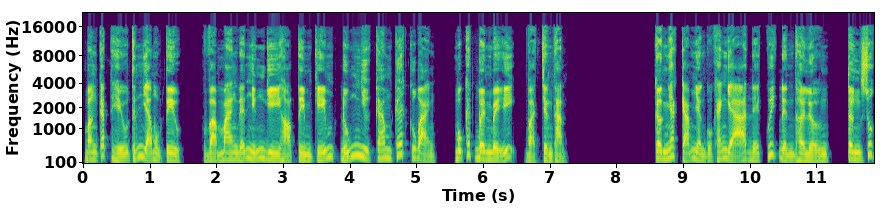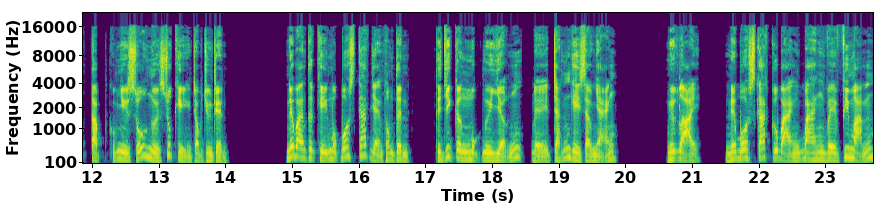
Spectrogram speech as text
bằng cách hiểu thính giả mục tiêu và mang đến những gì họ tìm kiếm đúng như cam kết của bạn một cách bền bỉ và chân thành. Cân nhắc cảm nhận của khán giả để quyết định thời lượng, tần suất tập cũng như số người xuất hiện trong chương trình. Nếu bạn thực hiện một postcard dạng thông tin, thì chỉ cần một người dẫn để tránh gây sao nhãn. Ngược lại, nếu postcard của bạn bàn về phim ảnh,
